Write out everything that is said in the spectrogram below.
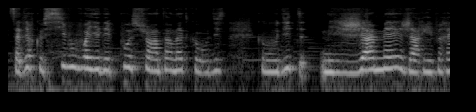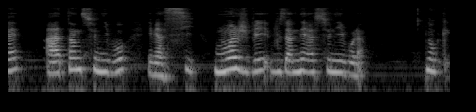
C'est-à-dire que si vous voyez des posts sur internet que vous dites, que vous dites mais jamais j'arriverai à atteindre ce niveau, eh bien si, moi je vais vous amener à ce niveau-là. Donc,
